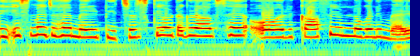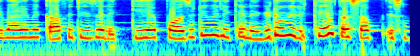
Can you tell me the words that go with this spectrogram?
इसमें जो है, मेरे टीचर्स के ऑटोग्राफ्स हैं और काफ़ी उन लोगों ने मेरे बारे में काफ़ी चीज़ें लिखी है पॉजिटिव भी लिखे नेगेटिव भी लिखे तो सब इसमें।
